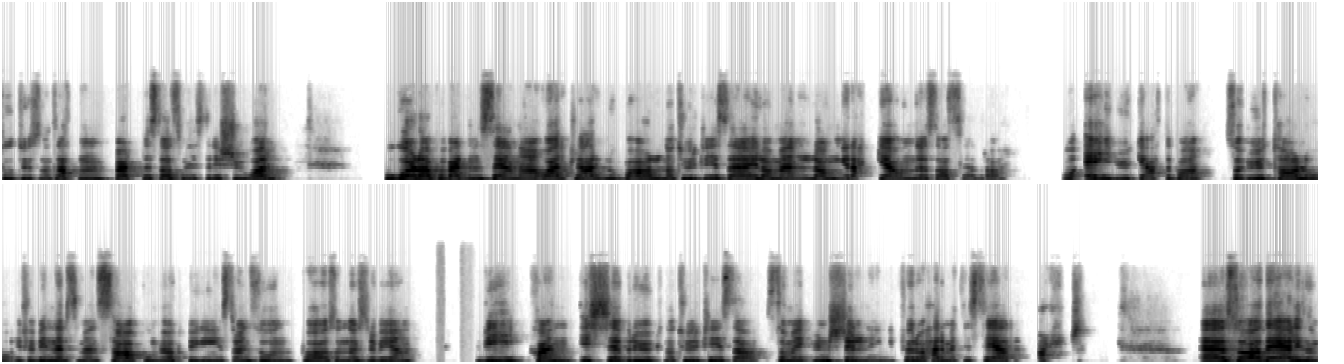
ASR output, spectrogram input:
2013 vært statsminister i sju år. Hun går da på verdensscenen og erklærer global naturkrise i lag med en lang rekke andre statsledere. Og ei uke etterpå så uttaler hun i forbindelse med en sak om økt bygging i strandsonen på Søndagsrevyen vi kan ikke bruke naturkrisa som en unnskyldning for å hermetisere alt. Eh, så det er liksom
